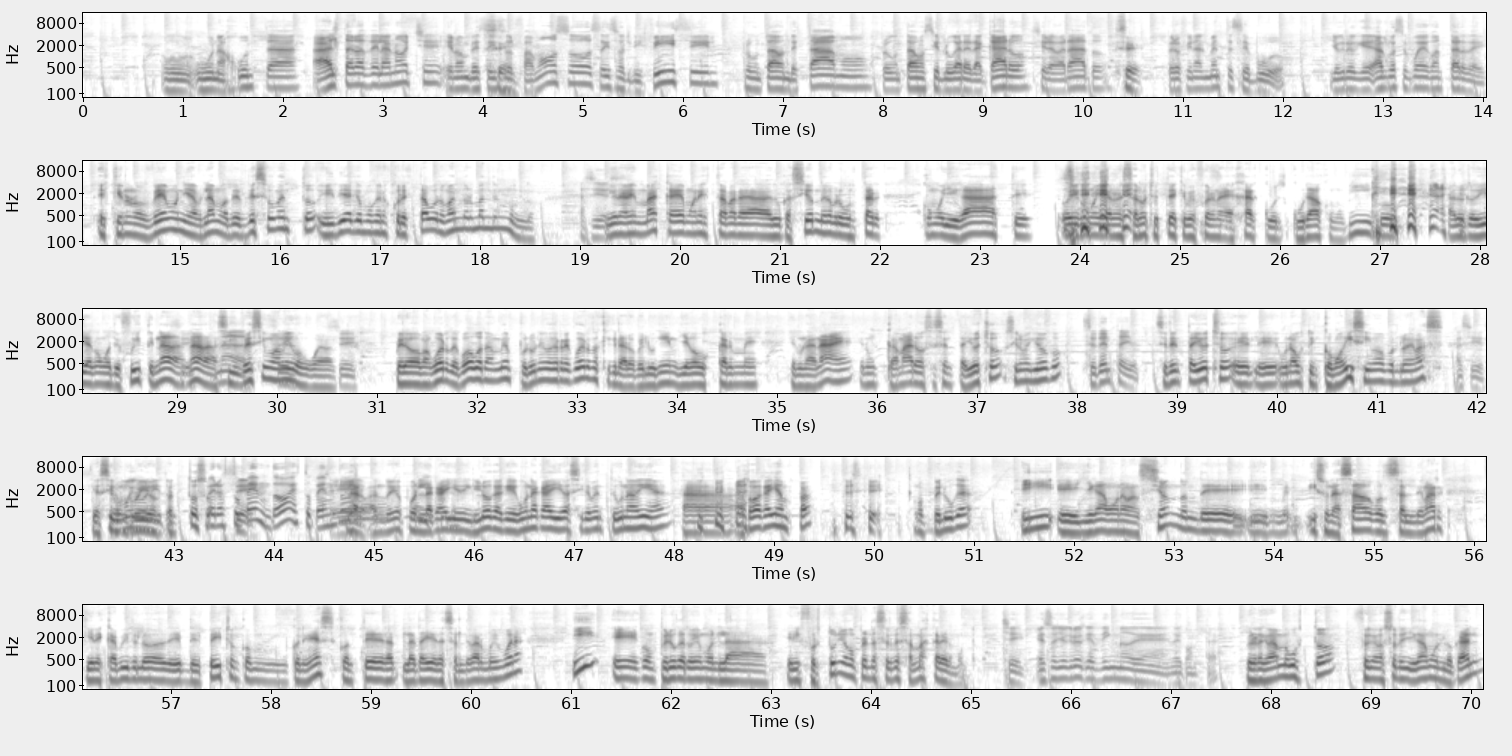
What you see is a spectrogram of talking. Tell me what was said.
Hubo una junta a altas horas de la noche. El hombre se Sí. hizo el famoso, se hizo el difícil. Preguntaba dónde estábamos. Preguntábamos si el lugar era caro, si era barato. Sí. Pero finalmente se pudo. Yo creo que algo se puede contar de ahí. Es que no nos vemos ni hablamos desde ese momento y hoy día como que nos conectamos lo más normal del mundo. Así es. Y una vez más caemos en esta mala educación de no preguntar cómo llegaste, oye, cómo llegaron esa noche ustedes que me fueron a dejar cur- curados como pico, al otro día cómo te fuiste, nada, Sí, nada, sí, pésimos sí, amigos, weón. Sí. Pero me acuerdo de poco también, por lo único que recuerdo es que, claro, Peluquín llegó a buscarme en una nave, en un Camaro 68, si no me equivoco, 78. 78, el, eh, un auto incomodísimo por lo demás, Así es. que hacía un ruido espantoso. Pero Sí. estupendo, estupendo. Sí. Claro, anduvimos por la calle de Isloca, que es una calle, básicamente una vía, a, a toda callampa, Sí. con peluca, y eh, llegamos a una mansión donde eh, hice un asado con sal de mar, que en el capítulo de- del Patreon con, con Inés conté la, la talla de la sal de mar muy buena, y eh, con peluca tuvimos la, el infortunio de comprar la cerveza más cara del mundo. Sí, eso yo creo que es digno de, de contar. Pero lo que más me gustó fue que nosotros llegamos a un local,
